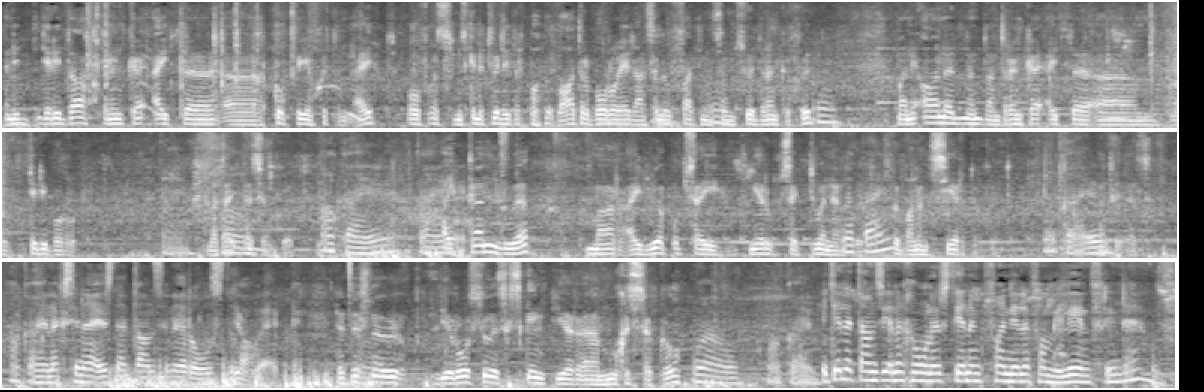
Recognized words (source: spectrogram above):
En die, deur die dag drink hy uit 'n uh, uh, koppie en goed en uit of as miskien 'n 2 liter bo- waterborrel het dan sal hy vat en hom so drink goed. Maar in die aande dan, dan drink hy uit 'n um, teddyborrel. Wat hy is en goed. Okay, Hy okay. kan loop, maar hy loop op sy meer op sy tone goed, Okay. gebalanseer te goed. Okay. Hy. Okay, en ek sien hy is nou tans in 'n rolstoel Ja. ook. Dit is nou die rolstoel is geskenk deur uh, Moege Sukkel. Wow, okay. Het julle tans enige ondersteuning van julle familie en vriende? Of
